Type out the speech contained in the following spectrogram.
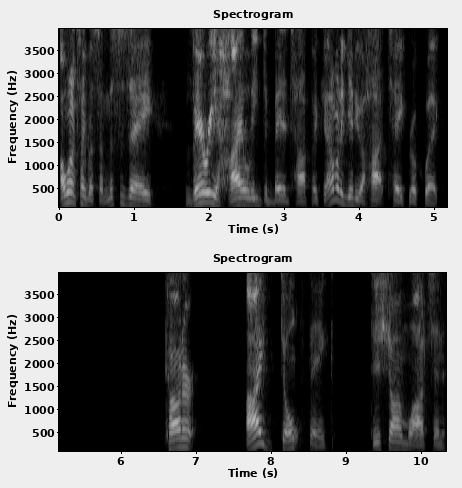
I want to talk about something. This is a very highly debated topic, and I'm going to give you a hot take real quick. Connor, I don't think Deshaun Watson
